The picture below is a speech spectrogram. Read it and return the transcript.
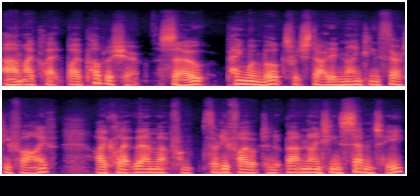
um, I collect by publisher. So Penguin Books, which started in 1935. I collect them from 35 up to about 1970,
